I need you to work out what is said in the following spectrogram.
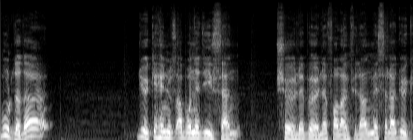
burada da diyor ki henüz abone değilsen şöyle böyle falan filan. Mesela diyor ki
